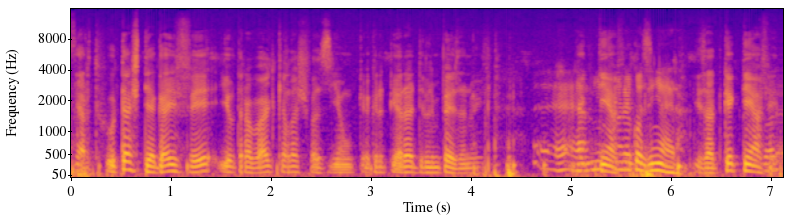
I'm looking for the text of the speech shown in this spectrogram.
Certo, o teste de HIV e o trabalho que elas faziam, que que era de limpeza, não é? É, a que minha tem a senhora ver? é cozinheira. Exato, o que é que tem a ver?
